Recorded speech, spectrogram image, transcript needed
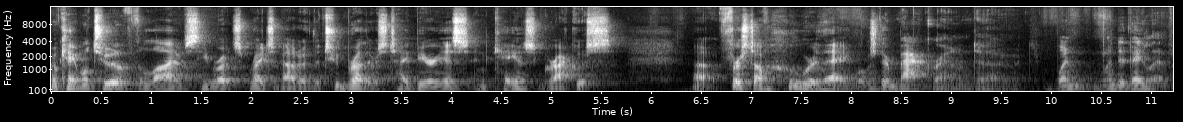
Okay, well, two of the lives he wrote, writes about are the two brothers, Tiberius and Caius Gracchus. Uh, first off, who were they? What was their background? Uh, when when did they live?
